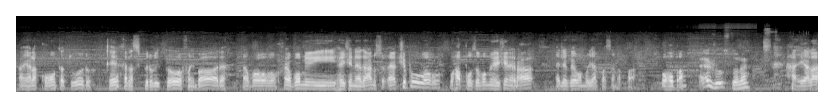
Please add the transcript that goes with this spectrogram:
Aí ela conta tudo, que ela se pirulitou, foi embora. Eu vou, eu vou me regenerar. No seu... É tipo o, o raposo, eu vou me regenerar. Aí ele vê uma mulher passando pra. Vou roubar. É justo, né? Aí ela.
